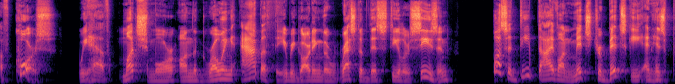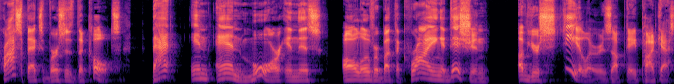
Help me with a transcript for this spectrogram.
Of course, we have much more on the growing apathy regarding the rest of this Steelers season, plus a deep dive on Mitch Trubisky and his prospects versus the Colts. That in, and more in this all over but the crying edition of your Steelers Update podcast.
